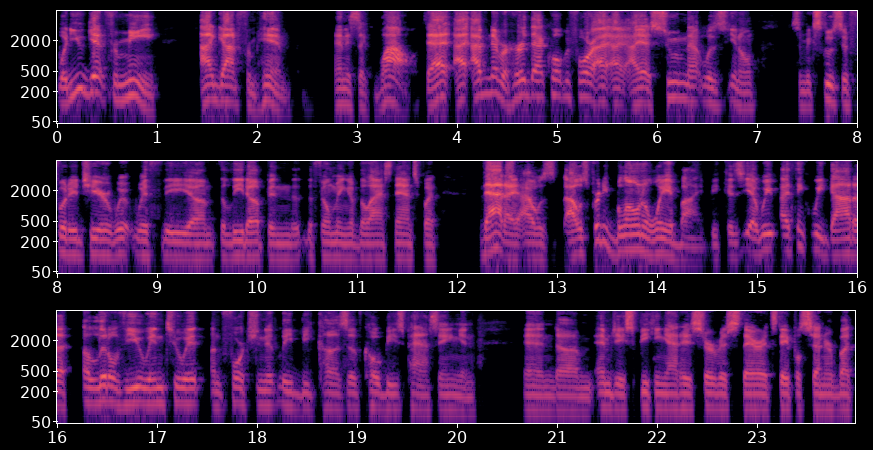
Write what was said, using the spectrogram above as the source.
what you get from me, I got from him. And it's like, wow, that I, have never heard that quote before. I, I, I, assume that was, you know, some exclusive footage here with, with the um, the lead up and the, the filming of the Last Dance. But that I, I, was I was pretty blown away by because yeah we I think we got a, a little view into it unfortunately because of Kobe's passing and and um, MJ speaking at his service there at Staples Center. But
